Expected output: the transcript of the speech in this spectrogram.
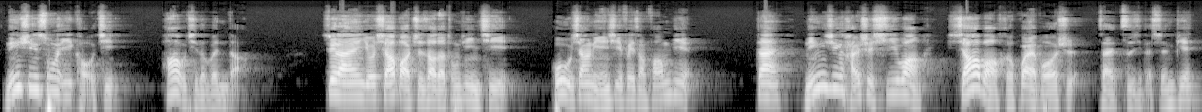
林勋松了一口气，好奇的问道。虽然有小宝制造的通信器，互相联系非常方便。但宁勋还是希望小宝和怪博士在自己的身边，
